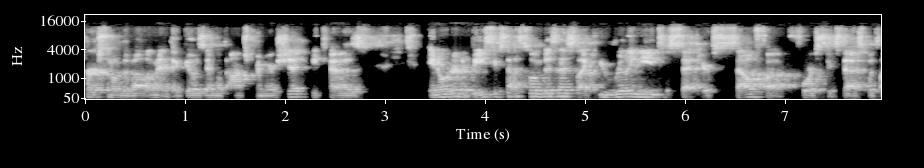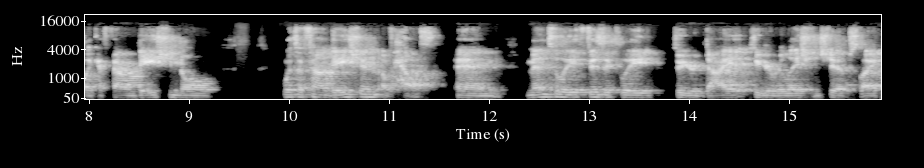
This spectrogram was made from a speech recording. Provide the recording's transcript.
personal development that goes in with entrepreneurship because in order to be successful in business, like you really need to set yourself up for success with like a foundational, with a foundation of health and mentally, physically, through your diet, through your relationships. Like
